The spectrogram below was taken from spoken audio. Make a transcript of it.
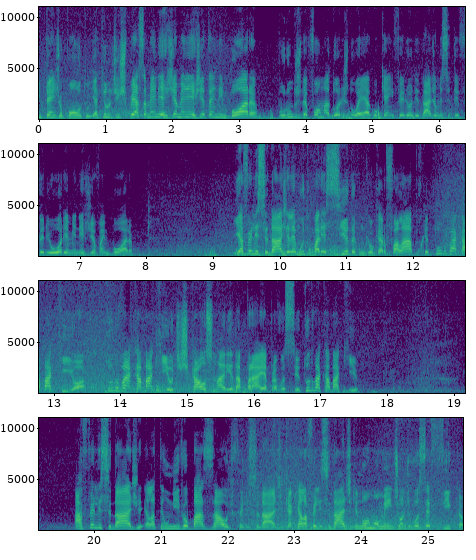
Entende o ponto? E aquilo dispersa minha energia, minha energia está indo embora por um dos deformadores do ego, que é a inferioridade. Eu me sinto inferior e a minha energia vai embora. E a felicidade ela é muito parecida com o que eu quero falar, porque tudo vai acabar aqui, ó. Tudo vai acabar aqui. Eu descalço na areia da praia para você. Tudo vai acabar aqui. A felicidade, ela tem um nível basal de felicidade, que é aquela felicidade que normalmente é onde você fica.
